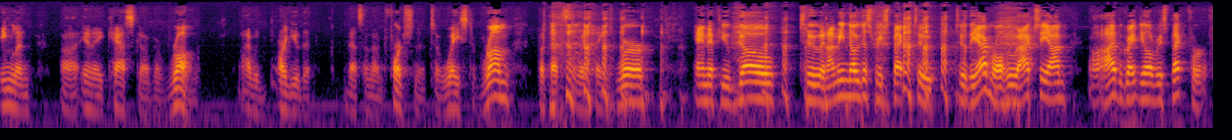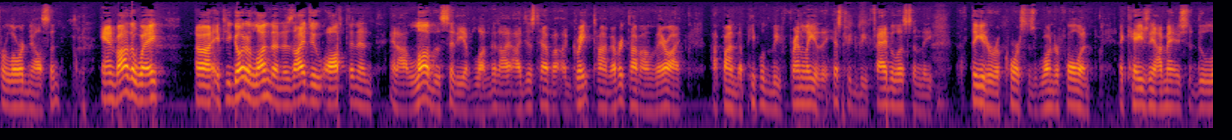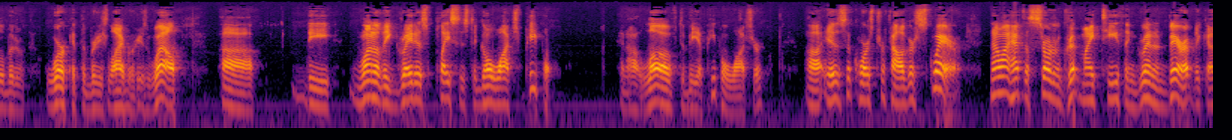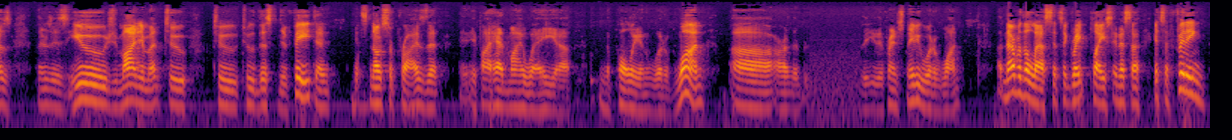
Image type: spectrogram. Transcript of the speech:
England in a cask of rum. I would argue that that's an unfortunate waste of rum, but that's the way things were. And if you go to, and I mean no disrespect to to the admiral, who actually I'm, I have a great deal of respect for for Lord Nelson. And by the way, uh, if you go to London, as I do often, and and I love the city of London, I, I just have a, a great time every time I'm there. I I find the people to be friendly, the history to be fabulous, and the theater, of course, is wonderful. And occasionally, I manage to do a little bit of work at the British Library as well. Uh, the one of the greatest places to go watch people, and I love to be a people watcher, uh, is of course Trafalgar Square. Now I have to sort of grit my teeth and grin and bear it because there's this huge monument to to to this defeat, and it's no surprise that if I had my way, uh, Napoleon would have won, uh, or the, the, the French Navy would have won. Nevertheless, it's a great place, and it's a it's a fitting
